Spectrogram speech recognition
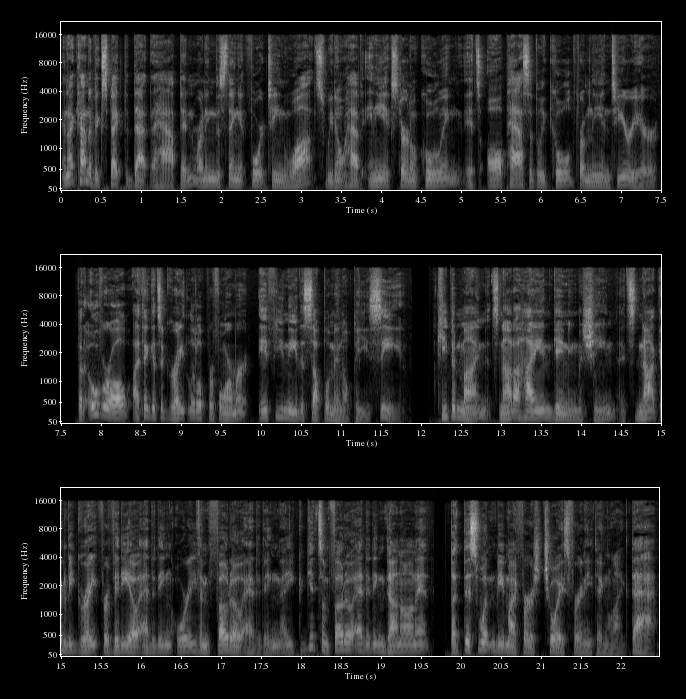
And I kind of expected that to happen. Running this thing at 14 watts, we don't have any external cooling. It's all passively cooled from the interior. But overall, I think it's a great little performer if you need a supplemental PC. Keep in mind, it's not a high-end gaming machine. It's not going to be great for video editing or even photo editing. Now, you could get some photo editing done on it, but this wouldn't be my first choice for anything like that.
